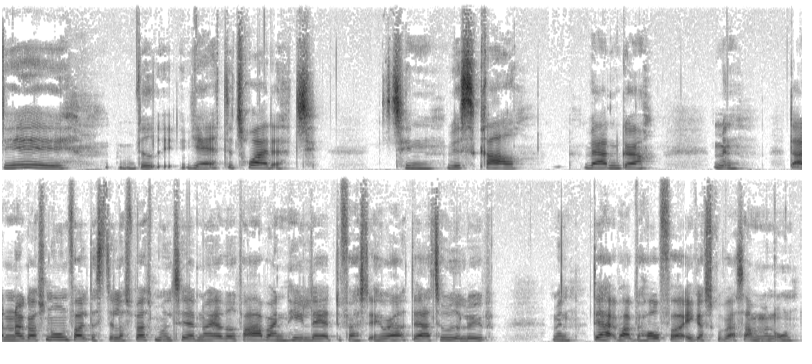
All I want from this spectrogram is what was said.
Det ved ja, det tror jeg da til en vis grad, verden gør. Men der er nok også nogle folk, der stiller spørgsmål til, at når jeg har været på arbejde en hel dag, at det første, jeg kan gøre, det er at tage ud og løbe. Men det har jeg bare behov for, ikke at skulle være sammen med nogen.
